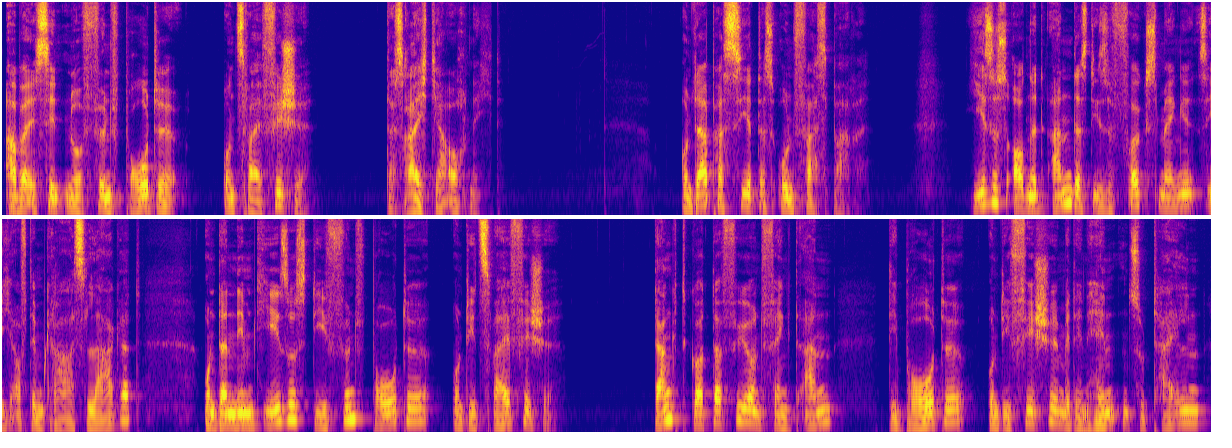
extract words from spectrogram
aber es sind nur fünf Brote und zwei Fische. Das reicht ja auch nicht. Und da passiert das Unfassbare. Jesus ordnet an, dass diese Volksmenge sich auf dem Gras lagert, und dann nimmt Jesus die fünf Brote und die zwei Fische, dankt Gott dafür und fängt an, die Brote und die Fische mit den Händen zu teilen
